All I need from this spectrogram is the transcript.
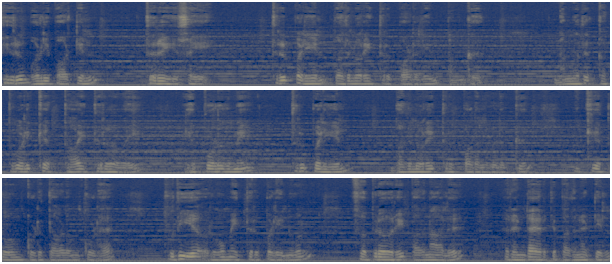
திரு வழிபாட்டில் திரு இசை திருப்பலியில் பதிலுரை திருப்பாடலின் பங்கு. நமது கத்தோலிக்க தாய் திருவை எப்பொழுதுமே திருப்பலியில் பதிலுரை திருப்பாடல்களுக்கு முக்கியத்துவம் கொடுத்தாலும் கூட புதிய ரோமை திருப்பலி நூல் பிப்ரவரி பதினாலு ரெண்டாயிரத்தி பதினெட்டில்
